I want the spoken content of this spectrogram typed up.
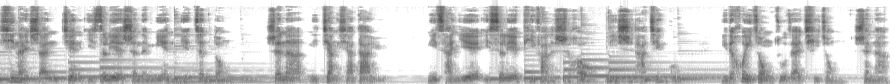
西乃山见以色列神的面也震动。神啊，你降下大雨，你产业以色列疲乏的时候，你使他坚固。你的会众住在其中。神啊，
